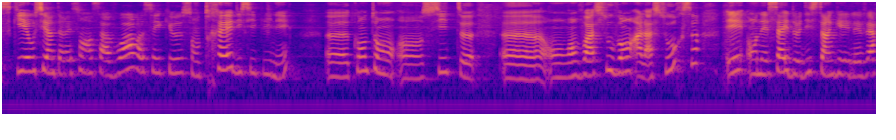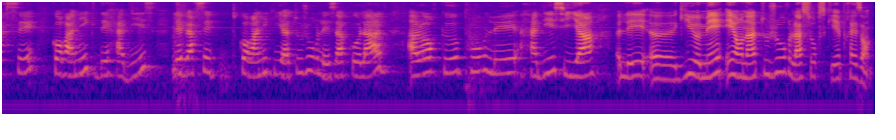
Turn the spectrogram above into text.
ce qui est aussi intéressant à savoir, c'est qu'ils sont très disciplinés. quand on, cite, on renvoie souvent à la source et on essaye de distinguer les versets coraniques des hadiths. Les versets coraniques, il y a toujours les accolades alors que pour les hadiths, il y a les euh, guillemets et on a toujours la source qui est présente.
